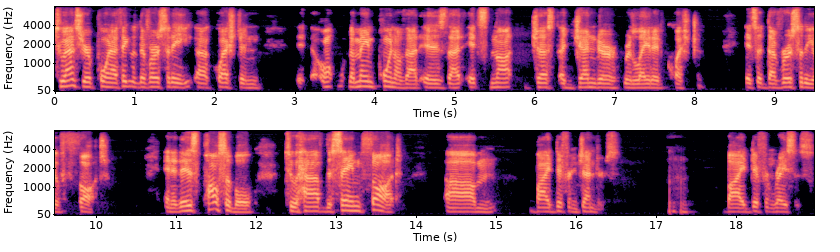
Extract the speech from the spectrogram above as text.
to answer your point, I think the diversity uh, question the main point of that is that it's not just a gender related question. It's a diversity of thought. And it is possible to have the same thought um, by different genders mm-hmm. by different races.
